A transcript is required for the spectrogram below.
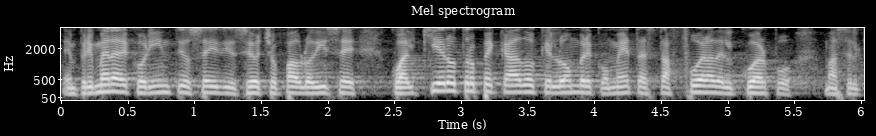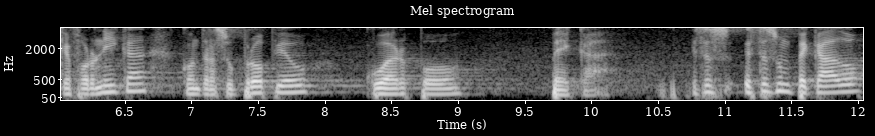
En 1 Corintios 6, 18, Pablo dice, cualquier otro pecado que el hombre cometa está fuera del cuerpo, mas el que fornica contra su propio cuerpo peca. Este es, este es un pecado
